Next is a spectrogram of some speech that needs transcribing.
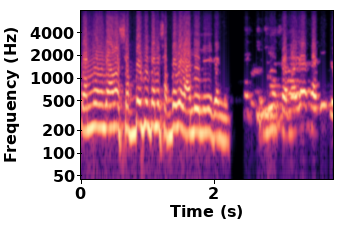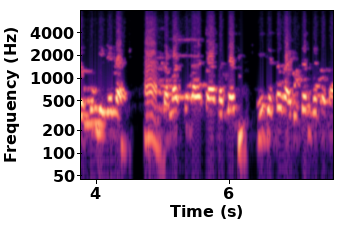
त्यांनी म्हणजे आम्हाला शब्द ते त्यांनी शब्द घाललेले त्यांनी. समाजासाठी झोकून दिलेला आहे. हा. समाज तुम्हाला त्या बदल्यात हे देतो का रिटर्न देतो का?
